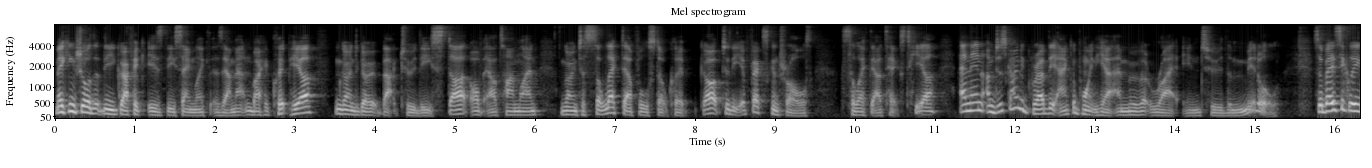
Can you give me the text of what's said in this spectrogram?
Making sure that the graphic is the same length as our mountain biker clip here, I'm going to go back to the start of our timeline. I'm going to select our full stop clip, go up to the effects controls, select our text here, and then I'm just going to grab the anchor point here and move it right into the middle. So basically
